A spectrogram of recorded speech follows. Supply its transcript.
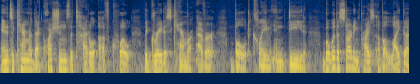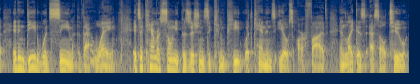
and it's a camera that questions the title of, quote, the greatest camera ever. Bold claim indeed but with a starting price of a Leica, it indeed would seem that way. It's a camera Sony positions to compete with Canon's EOS R5 and Leica's SL2,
